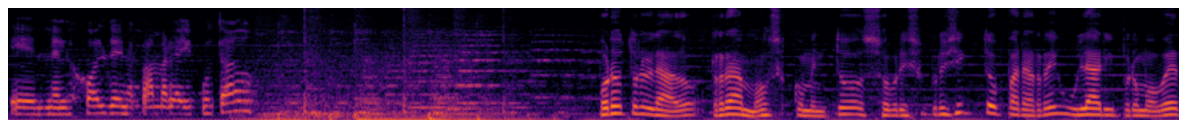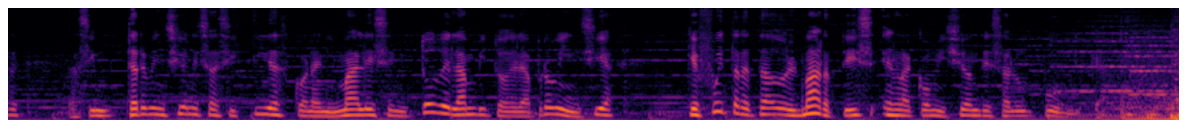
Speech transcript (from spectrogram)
en el hall de la Cámara de Diputados. Por otro lado, Ramos comentó sobre su proyecto para regular y promover las intervenciones asistidas con animales en todo el ámbito de la provincia, que fue tratado el martes en la Comisión de Salud Pública.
